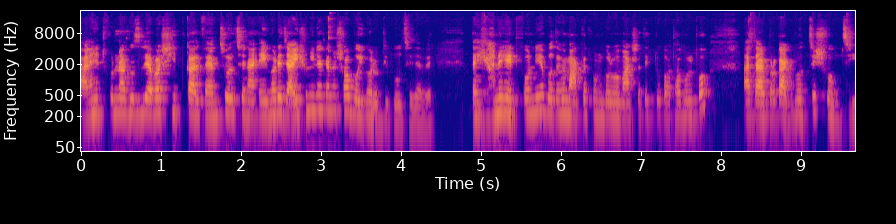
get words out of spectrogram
কানে হেডফোন না গুজলে আবার শীতকাল ফ্যান চলছে না, এই ঘরে যাই শুনি না কেন সব ওই ঘর অব্দি পৌঁছে যাবে। তাই এখানে হেডফোন নিয়ে প্রথমে মাকে ফোন করব, মার সাথে একটু কথা বলব, আর তারপর কাটবো হচ্ছে সবজি।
